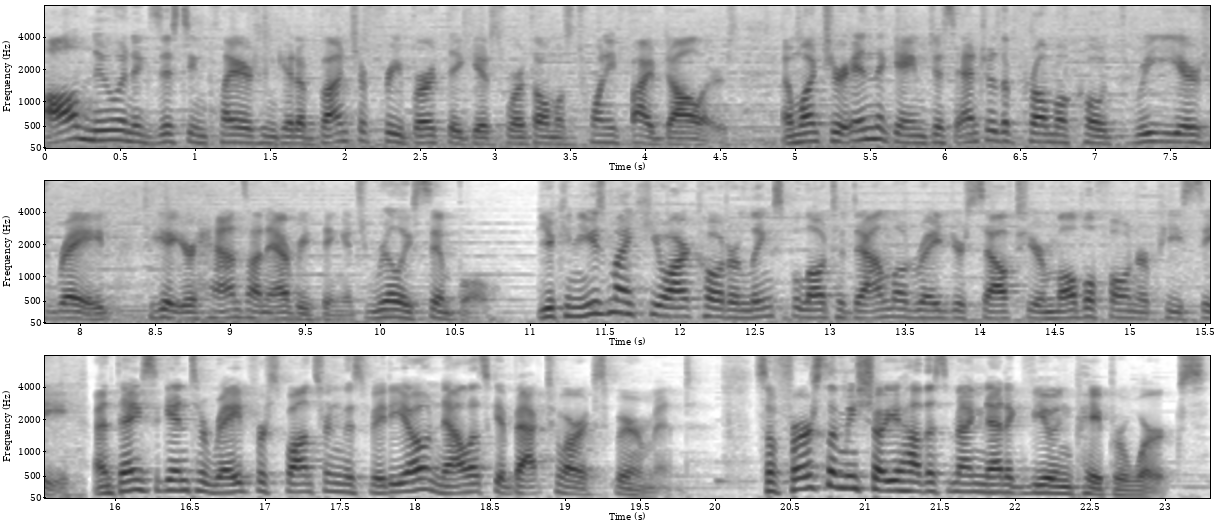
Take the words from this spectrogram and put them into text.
All new and existing players can get a bunch of free birthday gifts worth almost $25. And once you're in the game, just enter the promo code 3 years raid to get your hands on everything. It's really simple. You can use my QR code or links below to download RAID yourself to your mobile phone or PC. And thanks again to RAID for sponsoring this video. Now let's get back to our experiment. So first let me show you how this magnetic viewing paper works.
